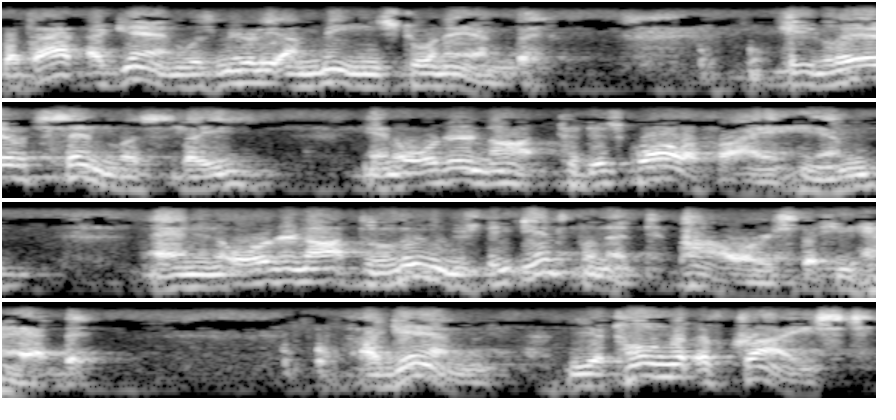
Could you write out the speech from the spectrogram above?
But that, again, was merely a means to an end. He lived sinlessly in order not to disqualify him and in order not to lose the infinite powers that he had. Again, the atonement of Christ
